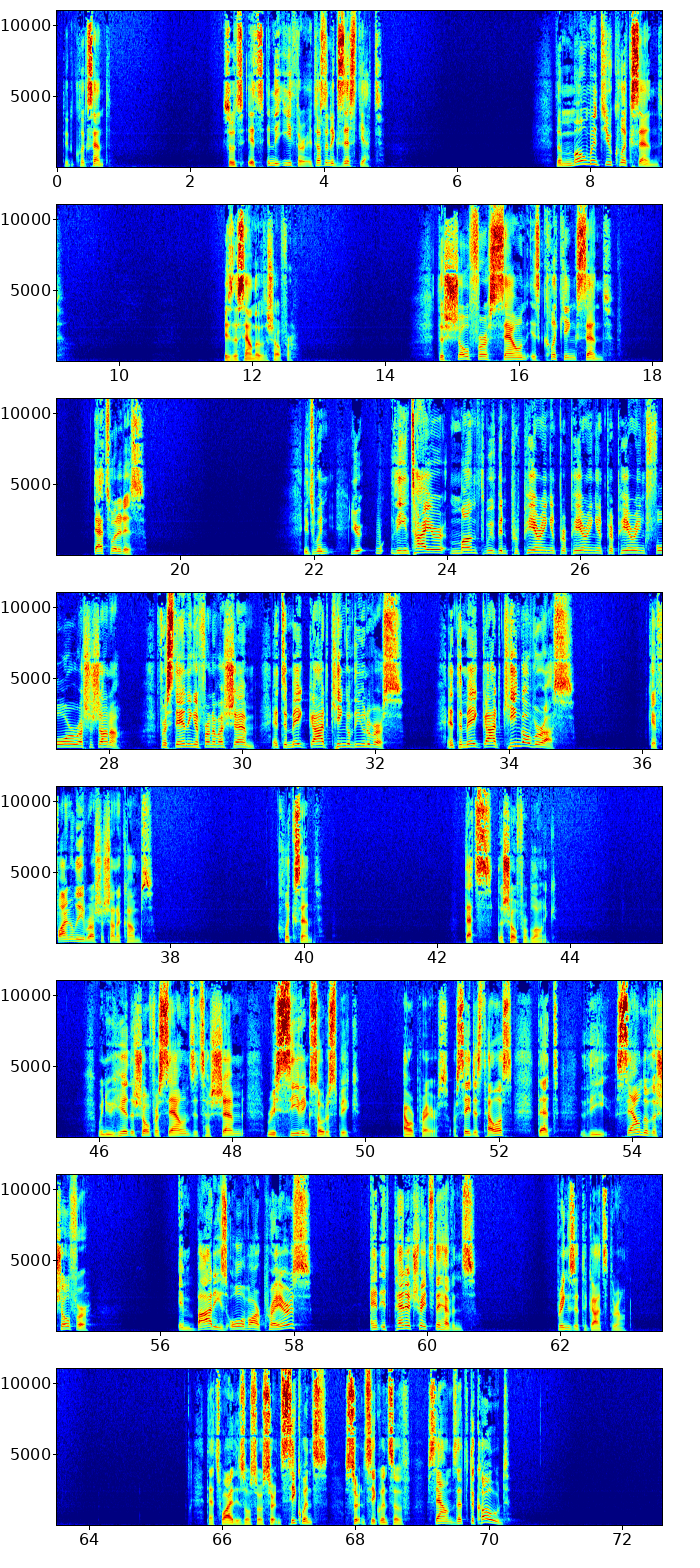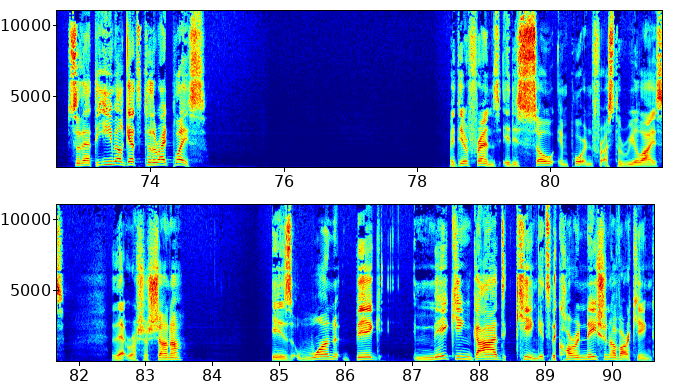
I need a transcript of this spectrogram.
Didn't click send. So it's, it's in the ether, it doesn't exist yet. The moment you click send is the sound of the shofar. The shofar sound is clicking send. That's what it is. It's when you're the entire month we've been preparing and preparing and preparing for Rosh Hashanah, for standing in front of Hashem and to make God king of the universe and to make God king over us. Okay, finally Rosh Hashanah comes. Click send. That's the shofar blowing. When you hear the shofar sounds, it's Hashem receiving, so to speak our prayers. Our sages tell us that the sound of the shofar embodies all of our prayers and it penetrates the heavens, brings it to God's throne. That's why there's also a certain sequence, certain sequence of sounds. That's the code. So that the email gets to the right place. My dear friends, it is so important for us to realize that Rosh Hashanah is one big making God king. It's the coronation of our king.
